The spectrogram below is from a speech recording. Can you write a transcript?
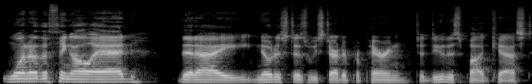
One other thing I'll add that I noticed as we started preparing to do this podcast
